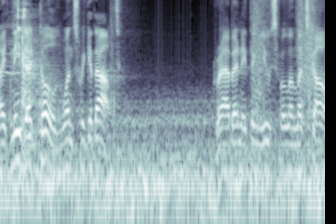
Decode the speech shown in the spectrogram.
Might need that gold once we get out. Grab anything useful and let's go.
